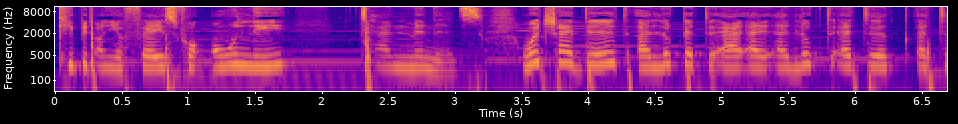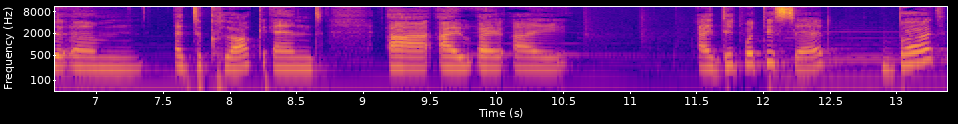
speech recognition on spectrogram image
keep it on your face for only. 10 minutes which i did i looked at the i, I looked at the at the um at the clock and uh, I, I i I did what they said, but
